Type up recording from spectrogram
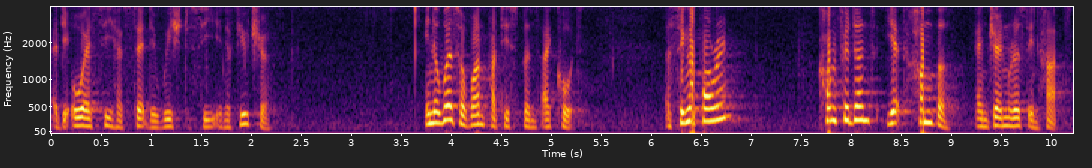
at the OSC have said they wish to see in the future. In the words of one participant, I quote, a Singaporean, confident yet humble and generous in heart,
